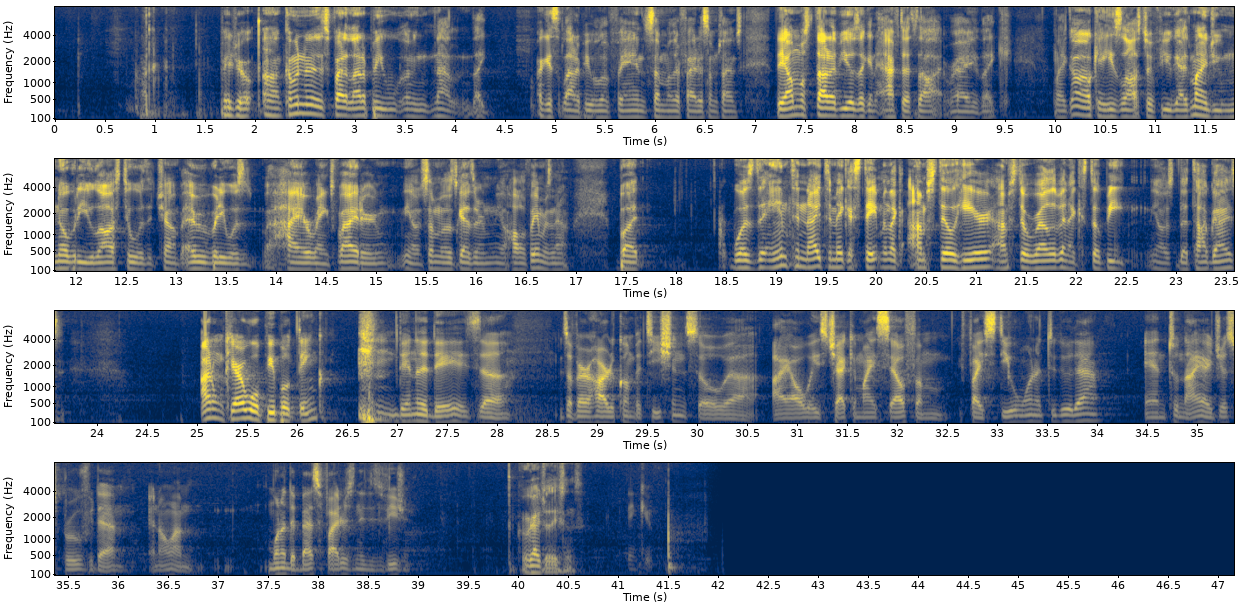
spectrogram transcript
Pedro, uh, coming into this fight, a lot of people, I mean, not like, I guess a lot of people are fans, some other fighters sometimes, they almost thought of you as like an afterthought, right? Like, like, oh, okay, he's lost to a few guys. Mind you, nobody you lost to was a chump. Everybody was a higher ranked fighter. You know, some of those guys are you know, Hall of Famers now. But was the aim tonight to make a statement like, I'm still here, I'm still relevant, I can still beat you know the top guys? I don't care what people think. At the end of the day, it's, uh, it's a very hard competition. So uh, I always check in myself um, if I still wanted to do that. And tonight I just proved that you know I'm one of the best fighters in the division. Congratulations. Thank you.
